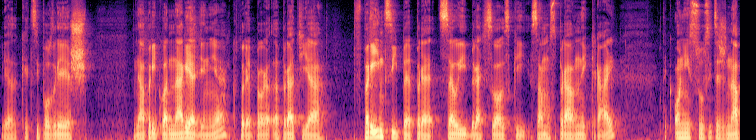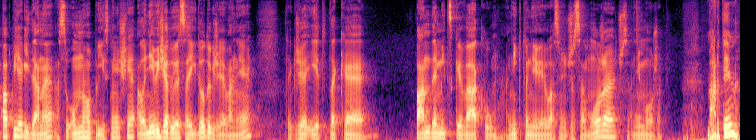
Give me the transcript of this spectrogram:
Ja, keď si pozrieš napríklad nariadenia, ktoré pr- pratia v princípe pre celý Bratislavský samozprávny kraj, tak oni sú síce že na papieri dané a sú o mnoho prísnejšie, ale nevyžaduje sa ich dodržiavanie, takže je to také pandemické vákum a nikto nevie vlastne, čo sa môže, čo sa nemôže. Martin?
